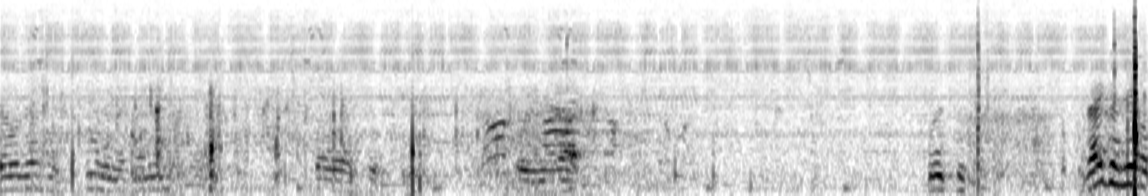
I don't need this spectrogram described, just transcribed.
Koliko još? Dosta je. Tako. Malo, u- u desno malo. Daj mi povuci! Daj ga lijevo.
